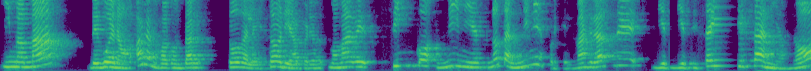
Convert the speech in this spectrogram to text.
y mamá de, bueno, ahora nos va a contar toda la historia, pero mamá de cinco niñas, no tan niñas porque el más grande, 16 años, ¿no?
